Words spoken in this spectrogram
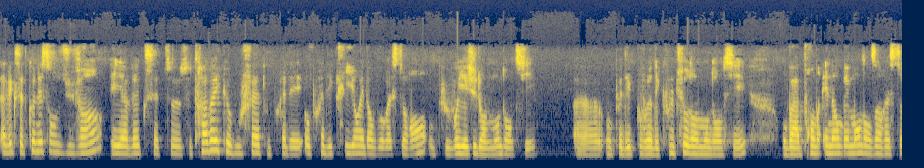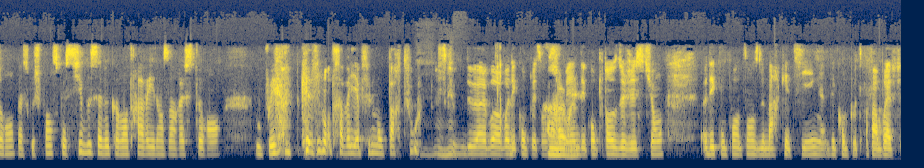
avec cette connaissance du vin et avec cette, ce travail que vous faites auprès des, auprès des clients et dans vos restaurants, on peut voyager dans le monde entier. Euh, on peut découvrir des cultures dans le monde entier on va apprendre énormément dans un restaurant parce que je pense que si vous savez comment travailler dans un restaurant, vous pouvez quasiment travailler absolument partout parce que vous devez avoir, des compétences ah humaines, des compétences de gestion, euh, des compétences de marketing, des compétences. Enfin bref,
